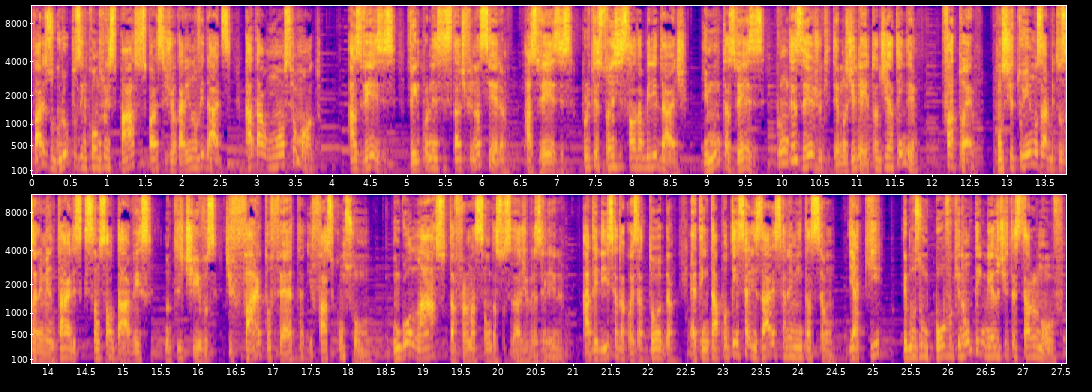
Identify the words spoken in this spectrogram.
vários grupos encontram espaços para se jogar em novidades, cada um ao seu modo. Às vezes, vem por necessidade financeira, às vezes, por questões de saudabilidade, e muitas vezes por um desejo que temos direito de atender. Fato é, constituímos hábitos alimentares que são saudáveis, nutritivos, de farta oferta e fácil consumo. Um golaço da formação da sociedade brasileira. A delícia da coisa toda é tentar potencializar essa alimentação. E aqui temos um povo que não tem medo de testar o novo.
